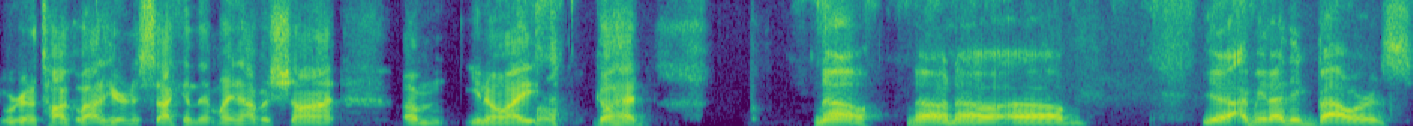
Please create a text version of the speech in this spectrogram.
we're going to talk about here in a second that might have a shot. Um, you know, I go ahead. No, no, no. Um, yeah, I mean, I think Bauers.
